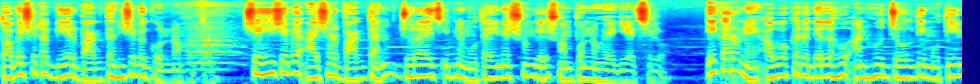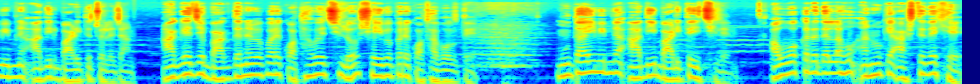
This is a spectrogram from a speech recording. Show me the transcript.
তবে সেটা বিয়ের বাগদান হিসেবে গণ্য হতো। সেই হিসেবে আয়সার বাগদান জুরাইজ ইবনে মুতাইমের সঙ্গে সম্পন্ন হয়ে গিয়েছিল। এ কারণে আবু বকর আনহু জলদি মুতিম ইবনে আদির বাড়িতে চলে যান। আগে যে বাগদানের ব্যাপারে কথা হয়েছিল, সেই ব্যাপারে কথা বলতে। মুতাইম ইবনে আদি বাড়িতেই ছিলেন। আউ বকরদাল্লাহু আনহুকে আসতে দেখে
